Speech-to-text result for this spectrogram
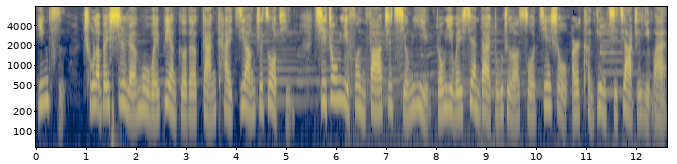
因此。除了被世人目为变革的感慨激昂之作品，其忠义奋发之情谊容易为现代读者所接受而肯定其价值以外，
